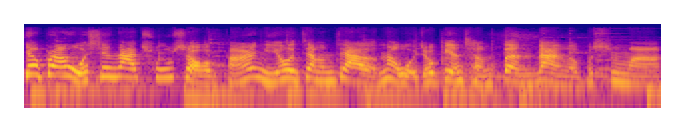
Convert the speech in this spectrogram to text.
要不然我现在出手，反而你又降价了，那我就变成笨蛋了，不是吗？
